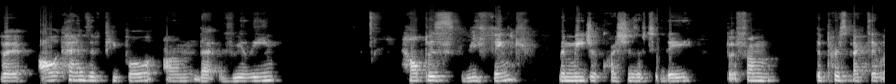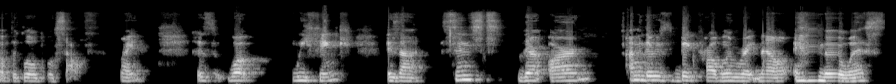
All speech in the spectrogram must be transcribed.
but all kinds of people um, that really help us rethink the major questions of today, but from the perspective of the global south, right? Because what we think is that since there are I mean, there's a big problem right now in the West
